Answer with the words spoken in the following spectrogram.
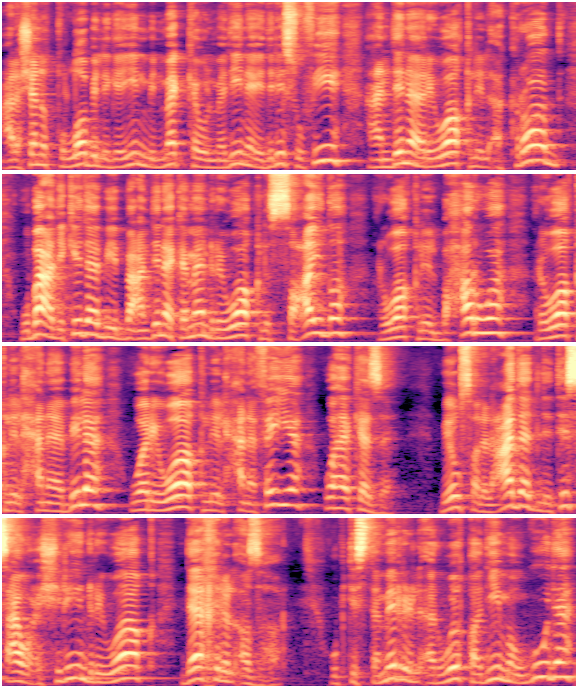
علشان الطلاب اللي جايين من مكة والمدينة يدرسوا فيه. عندنا رواق للأكراد وبعد كده بيبقى عندنا كمان رواق للصعايدة رواق للبحروة رواق للحنابلة ورواق للحنفية وهكذا. بيوصل العدد ل 29 رواق داخل الأزهر وبتستمر الأروقة دي موجودة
